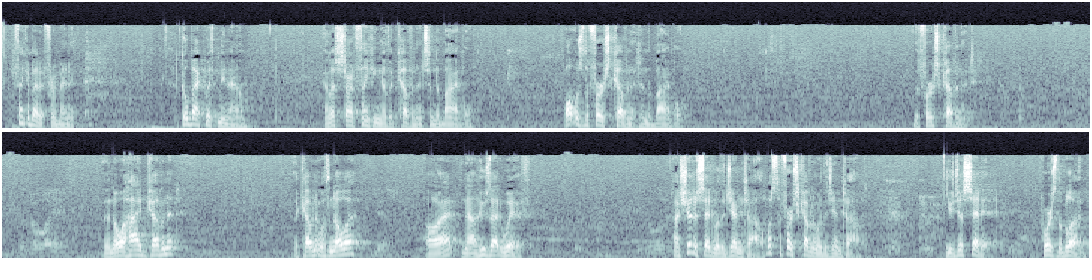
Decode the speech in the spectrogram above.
Think about it for a minute. Go back with me now, and let's start thinking of the covenants in the Bible. What was the first covenant in the Bible? The first covenant. The Noahide covenant? The covenant with Noah? Yes. All right. Now, who's that with? I should have said with a Gentile. What's the first covenant with a Gentile? You just said it. Where's the blood?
